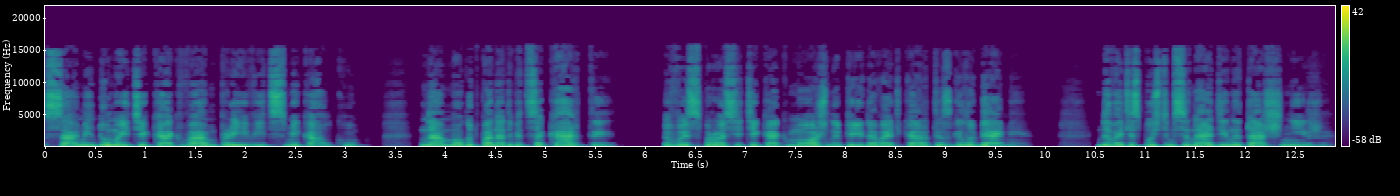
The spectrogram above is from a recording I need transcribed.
Сами думайте, как вам проявить смекалку. Нам могут понадобиться карты. Вы спросите, как можно передавать карты с голубями. Давайте спустимся на один этаж ниже.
